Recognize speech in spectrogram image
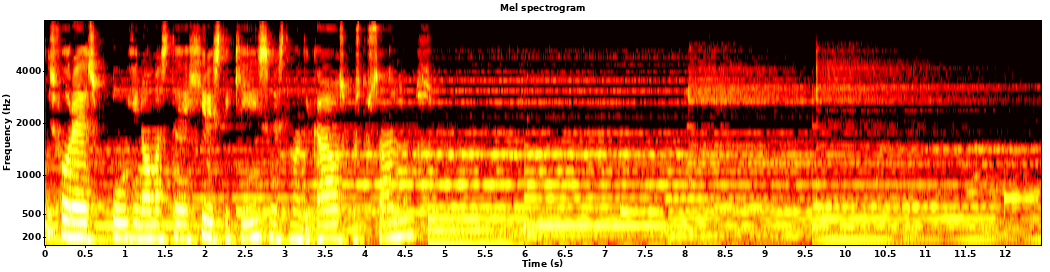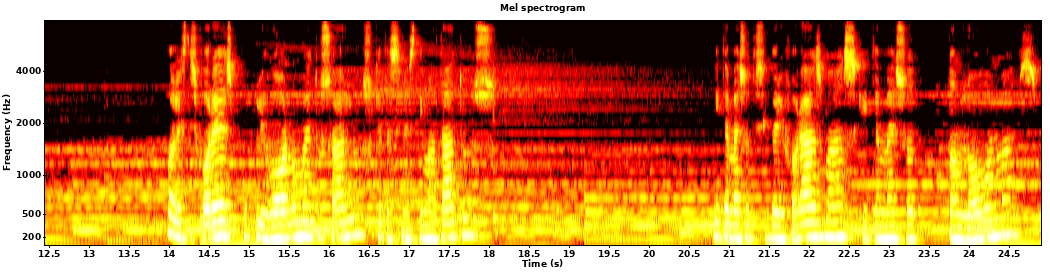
Τις φορές που γινόμαστε χειριστικοί συναισθηματικά ως προς τους άλλους; Όλες τις φορές που πληγώνουμε τους άλλους και τα συναισθήματά τους είτε μέσω της συμπεριφοράς μας, είτε μέσω των λόγων μας.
